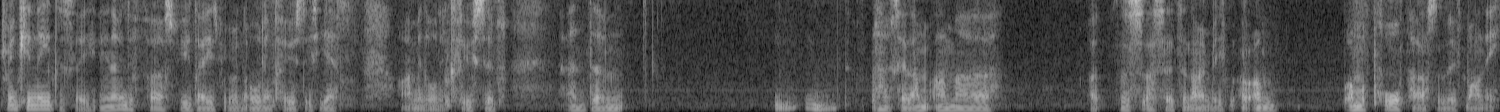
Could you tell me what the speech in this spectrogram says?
drinking needlessly. You know, the first few days we were in all inclusive. Yes, I'm in all inclusive, and um, like I said, I'm I'm a as I said to Naomi, I'm I'm a poor person with money.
